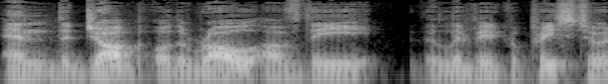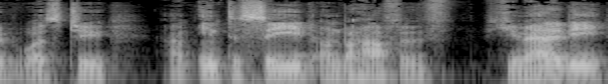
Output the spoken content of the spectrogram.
and the job or the role of the the Levitical priesthood was to um, intercede on behalf of humanity,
